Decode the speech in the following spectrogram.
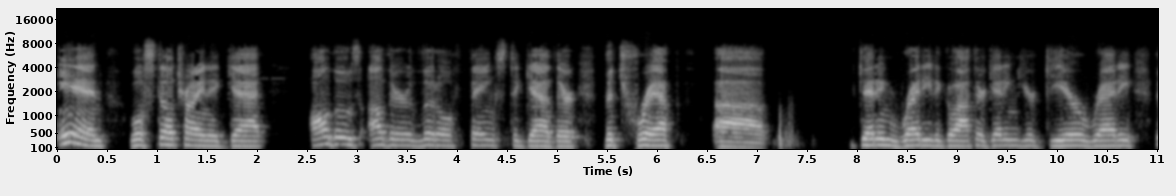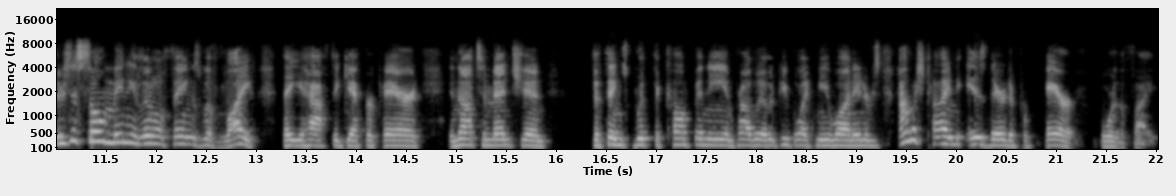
in while still trying to get all those other little things together? The trip, uh, getting ready to go out there, getting your gear ready. There's just so many little things with life that you have to get prepared, and not to mention the things with the company and probably other people like me want interviews. How much time is there to prepare for the fight?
